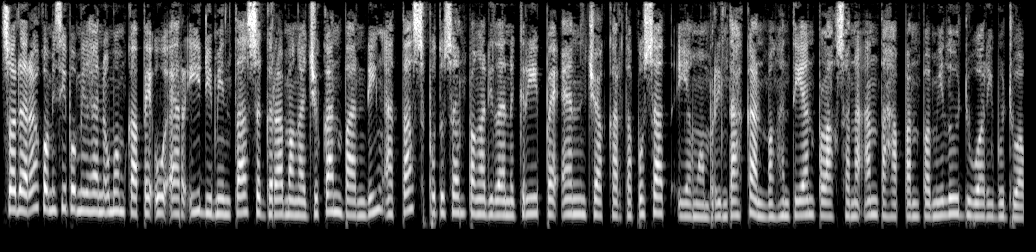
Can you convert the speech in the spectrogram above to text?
Saudara Komisi Pemilihan Umum KPU RI diminta segera mengajukan banding atas putusan Pengadilan Negeri PN Jakarta Pusat yang memerintahkan penghentian pelaksanaan tahapan pemilu 2024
